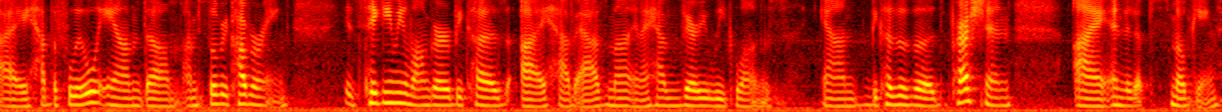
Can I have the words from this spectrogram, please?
I had the flu, and um, I'm still recovering. It's taking me longer because I have asthma and I have very weak lungs. And because of the depression, I ended up smoking.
